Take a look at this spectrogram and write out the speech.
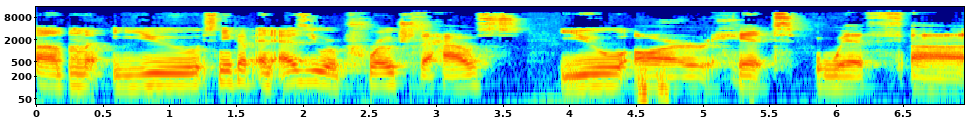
Um, you sneak up, and as you approach the house, you are hit with uh,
